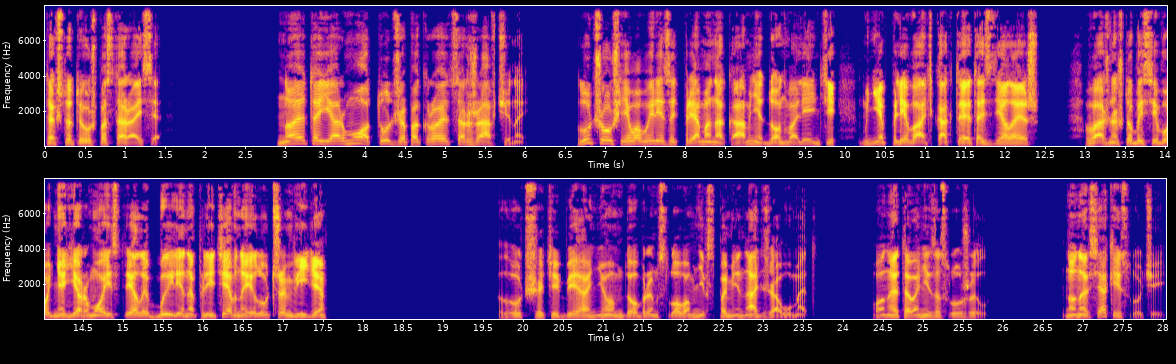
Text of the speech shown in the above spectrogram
так что ты уж постарайся. Но это ярмо тут же покроется ржавчиной. Лучше уж его вырезать прямо на камне, Дон Валенти. Мне плевать, как ты это сделаешь. Важно, чтобы сегодня ермо и стрелы были на плите в наилучшем виде. Лучше тебе о нем добрым словом не вспоминать, Жаумет. Он этого не заслужил. Но на всякий случай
